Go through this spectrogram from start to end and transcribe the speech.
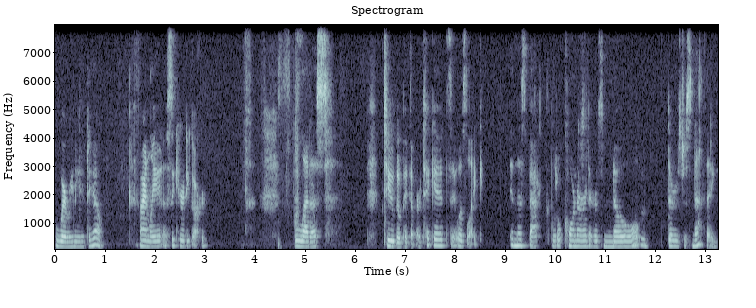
where we needed to go. Finally, a security guard led us to go pick up our tickets. It was like in this back little corner, there's no, there's just nothing.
